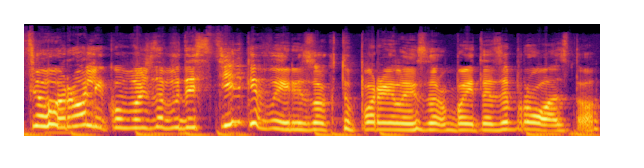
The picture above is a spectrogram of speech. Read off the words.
З цього роліку можна буде стільки вирізок тупорилих зробити, це просто.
